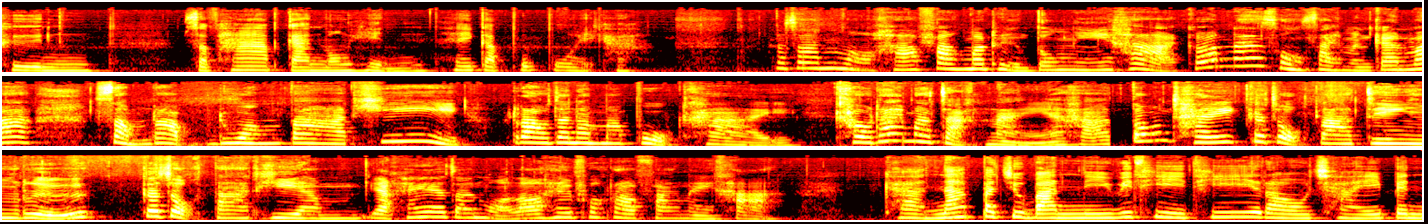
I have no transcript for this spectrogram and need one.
คืนสภาพการมองเห็นให้กับผู้ป่วยค่ะ อาจารย์หมอคะฟังมาถึงตรงนี้ค่ะ ก็น่าสงสัยเหมือนกันว่าสำหรับดวงตาที่เราจะนำมาปลูกถ่าย เขาได้มาจากไหนอะคะ ต้องใช้กระจกตาจริง หรือกระจกตาเทียม อยากให้อาจารย์หมอเล่าให้พวกเราฟังหน่อยค่ะ ค่ะณปัจจุบันนี้วิธีที่เราใช้เป็น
